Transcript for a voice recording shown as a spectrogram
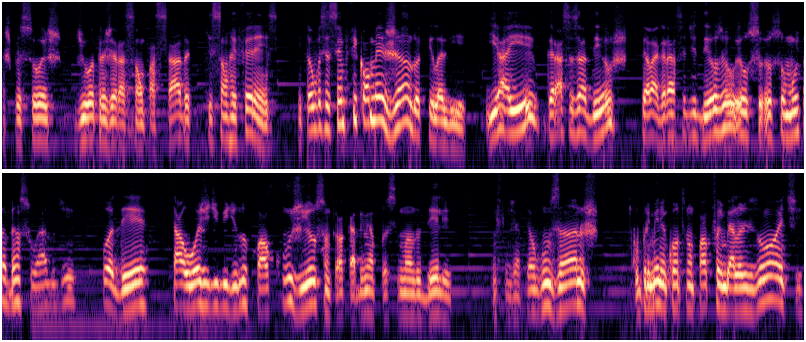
as pessoas de outra geração passada que são referência. Então você sempre fica almejando aquilo ali. E aí, graças a Deus, pela graça de Deus, eu, eu, sou, eu sou muito abençoado de poder estar tá hoje dividindo o palco com o Gilson, que eu acabei me aproximando dele, enfim, já tem alguns anos. O primeiro encontro no palco foi em Belo Horizonte,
